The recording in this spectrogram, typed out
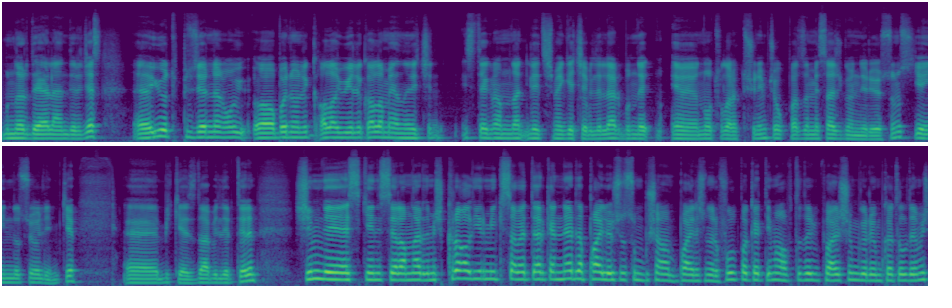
bunları değerlendireceğiz. Ee, YouTube üzerinden o abonelik ala üyelik alamayanlar için Instagram'dan iletişime geçebilirler. Bunu da e, not olarak düşüneyim. Çok fazla mesaj gönderiyorsunuz. Yayında söyleyeyim ki e, bir kez daha belirtelim. Şimdi eski selamlar demiş. Kral 22 sabit derken nerede paylaşıyorsun bu şan paylaşımları? Full paket değil mi? Haftada bir paylaşım görüyorum katıl demiş.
